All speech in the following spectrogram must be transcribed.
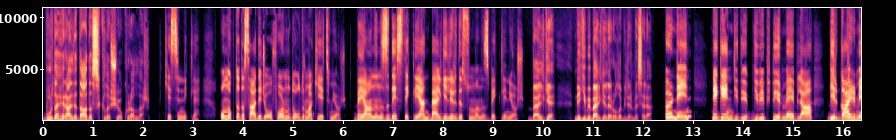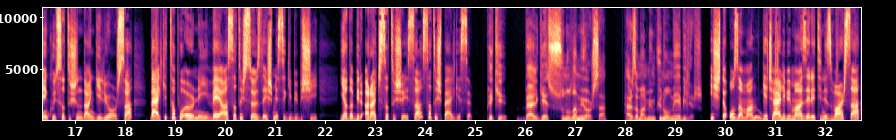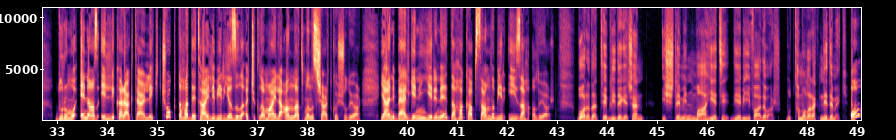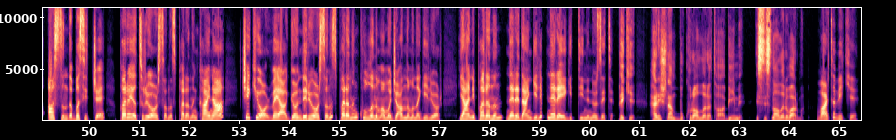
Burada herhalde daha da sıkılaşıyor kurallar. Kesinlikle. O noktada sadece o formu doldurmak yetmiyor. Beyanınızı destekleyen belgeleri de sunmanız bekleniyor. Belge. Ne gibi belgeler olabilir mesela? Örneğin, negendidi gibi bir meblağ bir gayrimenkul satışından geliyorsa, belki tapu örneği veya satış sözleşmesi gibi bir şey. Ya da bir araç satışıysa satış belgesi. Peki belge sunulamıyorsa her zaman mümkün olmayabilir. İşte o zaman geçerli bir mazeretiniz varsa durumu en az 50 karakterlik çok daha detaylı bir yazılı açıklamayla anlatmanız şart koşuluyor. Yani belgenin yerine daha kapsamlı bir izah alıyor. Bu arada tebliğde geçen işlemin mahiyeti diye bir ifade var. Bu tam olarak ne demek? O aslında basitçe para yatırıyorsanız paranın kaynağı, çekiyor veya gönderiyorsanız paranın kullanım amacı anlamına geliyor. Yani paranın nereden gelip nereye gittiğinin özeti. Peki her işlem bu kurallara tabi mi? İstisnaları var mı? Var tabii ki.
